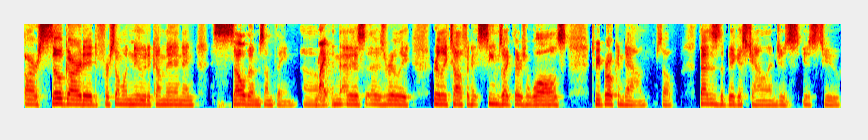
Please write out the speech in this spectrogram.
are so guarded for someone new to come in and sell them something, um, right? And that is that is really really tough. And it seems like there's walls to be broken down. So that is the biggest challenge is is to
